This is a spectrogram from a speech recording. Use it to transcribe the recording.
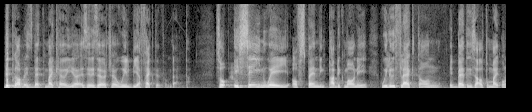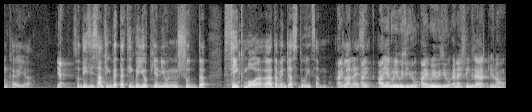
the problem is that my career as a researcher will be affected from that. So a sane way of spending public money will reflect on a bad result of my own career. Yeah. So this is something that I think the European Union should uh, think more rather than just doing some I, plan S. I, I agree with you. I agree with you. And I think that, you know,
